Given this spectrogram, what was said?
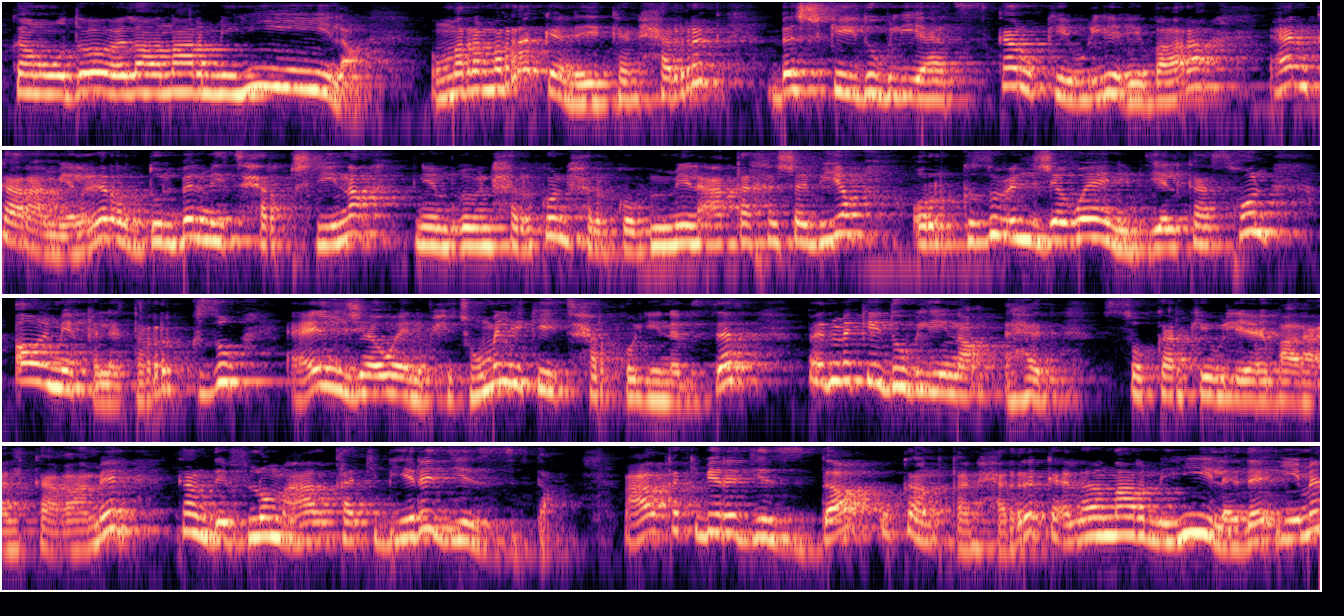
وكنوضعو على نار مهيلة. ومرة مرة كان كنحرك باش كيذوب ليا هذا السكر وكيولي عبارة عن كراميل. غير ردوا البال ما يتحرقش لينا. ملي نبغيو نحركو نحركو بملعقة خشبية ونركزوا على الجوانب ديال الكاسرول أو المقلاة نركزوا على الجوانب حيت هما اللي كيتحرقوا لينا بزاف. بعد ما كيذوب لينا هاد السكر كيولي عبارة عن الكراميل كنضيف له معلقة كبيرة ديال الزبدة. معلقة كبيرة ديال الزبدة وكنبقى نحرك على نار مهيلة. دائما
